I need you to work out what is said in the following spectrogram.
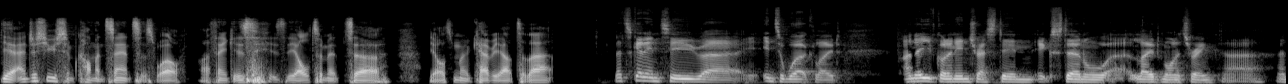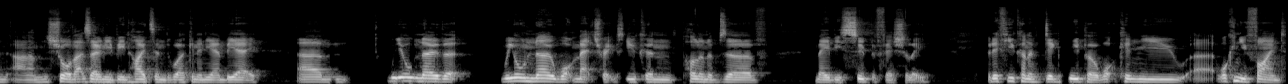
yeah, and just use some common sense as well. I think is is the ultimate uh, the ultimate caveat to that. Let's get into uh, into workload. I know you've got an interest in external uh, load monitoring, uh, and, and, I'm sure that's only been heightened working in the NBA. Um, we all know that we all know what metrics you can pull and observe, maybe superficially, But if you kind of dig deeper, what can you uh, what can you find?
